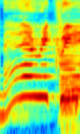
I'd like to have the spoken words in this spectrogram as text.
Merry Christmas.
